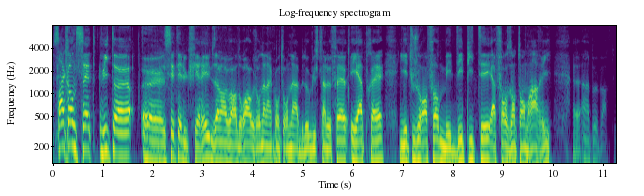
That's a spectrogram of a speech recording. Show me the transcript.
57, 8 heures, euh, c'était Luc Ferré. Nous allons avoir droit au journal incontournable d'Augustin Lefebvre. Et après, il est toujours en forme, mais dépité à force d'entendre Harry euh, un peu partout.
